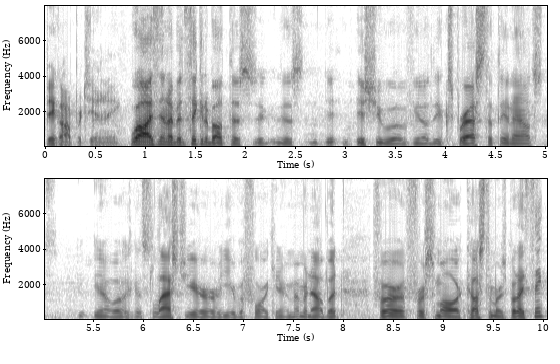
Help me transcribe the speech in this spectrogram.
big opportunity. Well, I think I've been thinking about this this issue of you know the Express that they announced, you know, I guess last year or a year before, I can't remember now, but for for smaller customers. But I think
